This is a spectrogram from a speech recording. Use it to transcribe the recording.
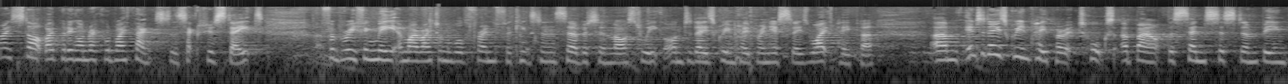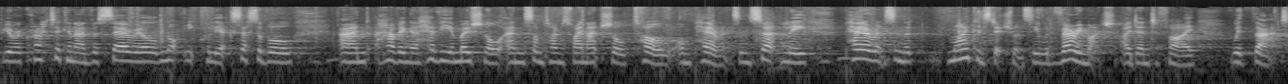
I start by putting on record my thanks to the Secretary of State for briefing me and my right honourable friend for Kingston and Surbiton last week on today's Green Paper and yesterday's White Paper. Um, in today's Green Paper, it talks about the SEND system being bureaucratic and adversarial, not equally accessible, and having a heavy emotional and sometimes financial toll on parents. And certainly, parents in the, my constituency would very much identify with that.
